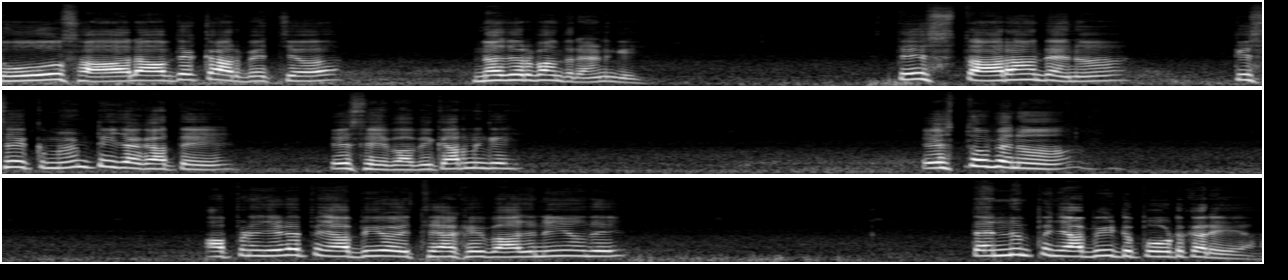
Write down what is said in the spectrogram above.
2 ਸਾਲ ਆਪਦੇ ਘਰ ਵਿੱਚ ਨਜ਼ਰਬੰਦ ਰਹਿਣਗੇ। ਤੇ 17 ਦਿਨ ਕਿਸੇ ਕਮਿਊਨਿਟੀ ਜਗ੍ਹਾ ਤੇ ਇਹ ਸੇਵਾ ਵੀ ਕਰਨਗੇ। ਇਸ ਤੋਂ ਬਿਨਾ ਆਪਣੇ ਜਿਹੜੇ ਪੰਜਾਬੀ ਉਹ ਇੱਥੇ ਆ ਕੇ ਆਵਾਜ਼ ਨਹੀਂ ਆਉਂਦੇ। ਤਿੰਨ ਪੰਜਾਬੀ ਡਿਪੋਰਟ ਕਰੇ ਆ,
